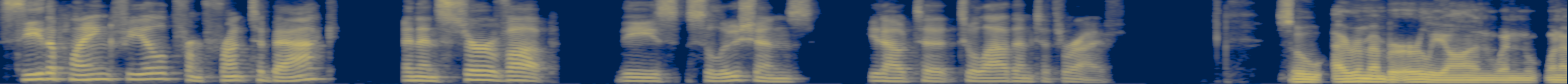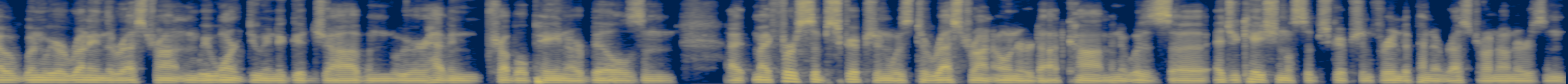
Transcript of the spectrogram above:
see the playing field from front to back and then serve up these solutions you know to to allow them to thrive. So I remember early on when when I when we were running the restaurant and we weren't doing a good job and we were having trouble paying our bills. And I, my first subscription was to restaurantowner.com and it was a educational subscription for independent restaurant owners. And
